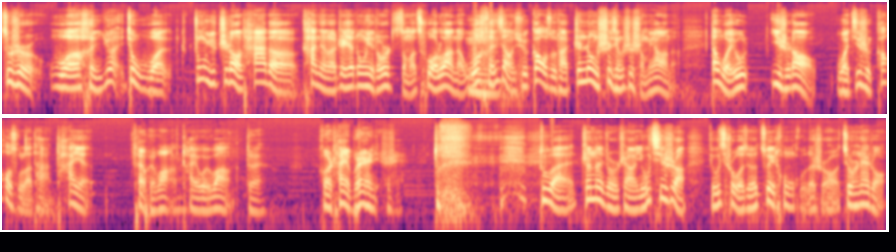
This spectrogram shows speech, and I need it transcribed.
就是我很愿，就我终于知道他的看见了这些东西都是怎么错乱的，嗯我很想去告诉他真正事情是什么样的，但我又意识到，我即使告诉了他，他也他也会忘的，他也会忘的。对，或者他也不认识你是谁。对 对，真的就是这样。尤其是啊，尤其是我觉得最痛苦的时候，就是那种，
